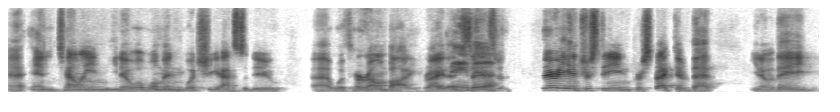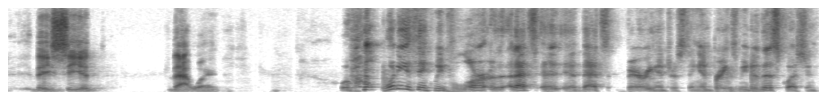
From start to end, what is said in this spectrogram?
and, and telling you know a woman what she has to do uh, with her own body. Right? It's, it's a very interesting perspective that you know they they see it that way. What do you think we've learned? That's uh, uh, that's very interesting and brings me to this question.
